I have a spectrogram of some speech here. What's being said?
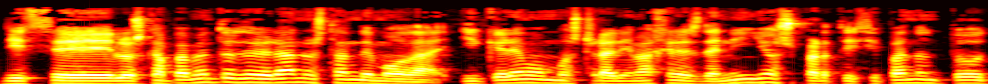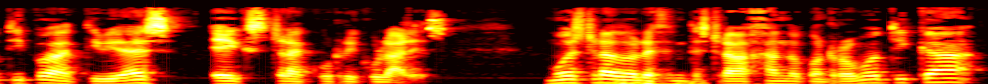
Dice, los campamentos de verano están de moda y queremos mostrar imágenes de niños participando en todo tipo de actividades extracurriculares. Muestra adolescentes trabajando con robótica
